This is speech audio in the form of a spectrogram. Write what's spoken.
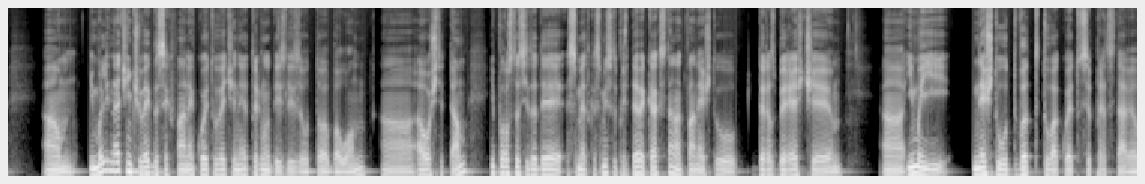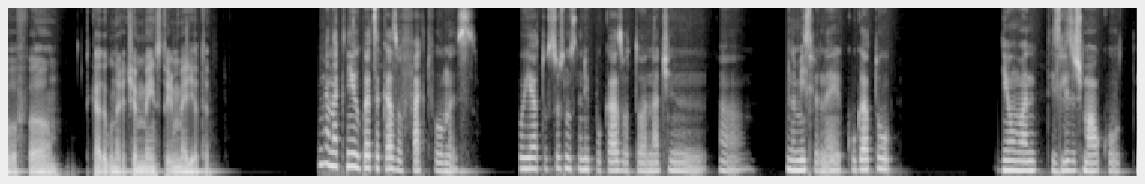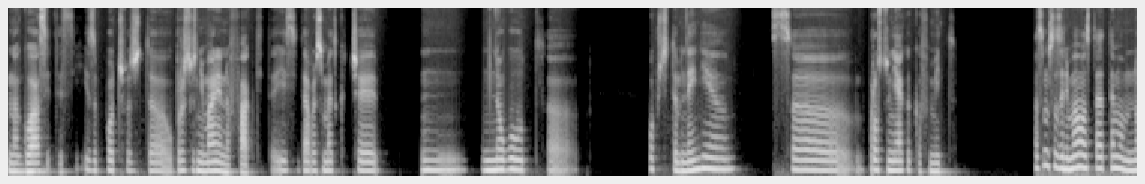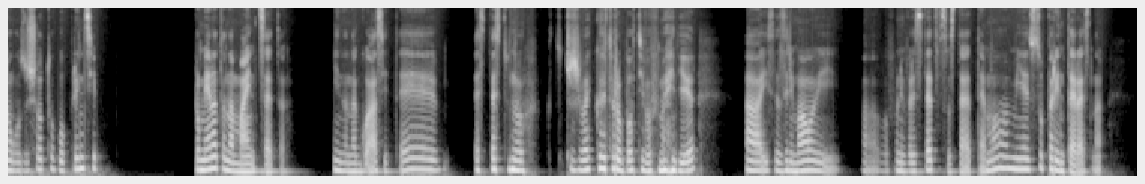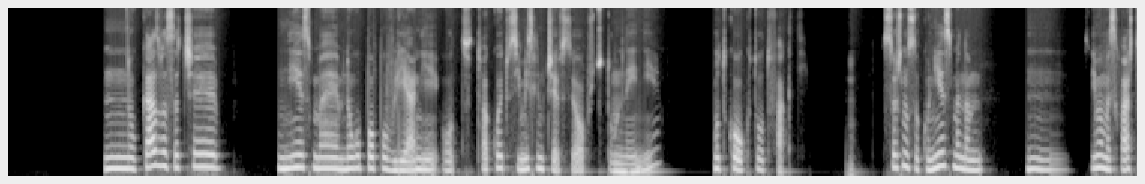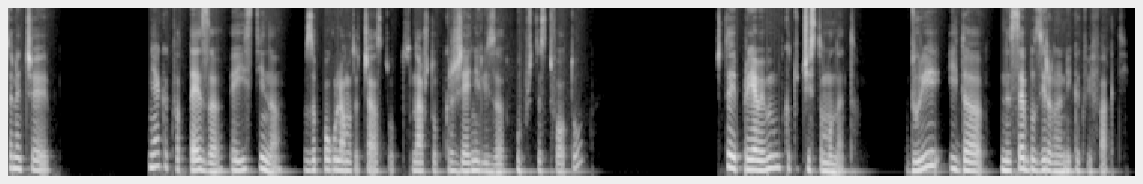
А, има ли начин човек да се хване, който вече не е тръгнал да излиза от този балон, а, а още там и просто да си даде сметка? Смисъл при тебе как стана това нещо да разбереш, че а, има и нещо отвъд това, което се представя в, а, така да го наречем, мейнстрим медията? Има една книга, която се казва Factfulness, която всъщност нали, показва този начин а, на мислене, когато един момент излизаш малко от нагласите си и започваш да обръщаш внимание на фактите и си даваш сметка, че много от а, общите мнения са просто някакъв мит. Аз съм се занимавала с тази тема много, защото по принцип промяната на майндсета и на нагласите естествено като човек, който работи в медия а, и се занимава и а, в университета с тази тема, ми е супер интересна. Но казва се, че ние сме много по-повлияни от това, което си мислим, че е всеобщото мнение, отколкото от факти. Всъщност, ако ние сме на... имаме схващане, че някаква теза е истина за по-голямата част от нашето обкръжение или за обществото, ще я приемем като чиста монета. Дори и да не се базира на никакви факти.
